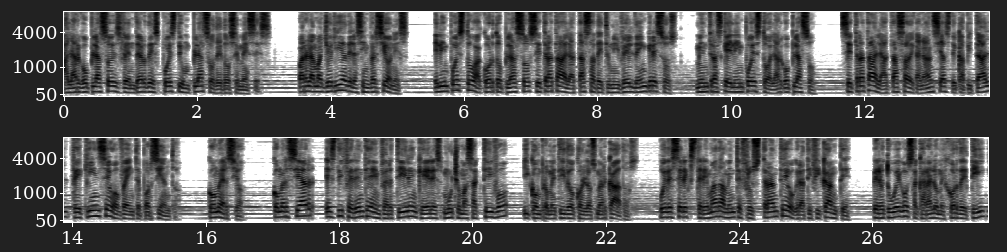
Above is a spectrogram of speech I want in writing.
A largo plazo es vender después de un plazo de 12 meses. Para la mayoría de las inversiones, el impuesto a corto plazo se trata a la tasa de tu nivel de ingresos, mientras que el impuesto a largo plazo se trata a la tasa de ganancias de capital de 15 o 20%. Comercio. Comerciar es diferente a invertir en que eres mucho más activo y comprometido con los mercados. Puede ser extremadamente frustrante o gratificante, pero tu ego sacará lo mejor de ti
